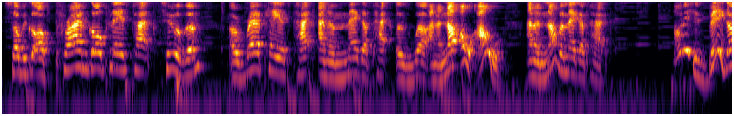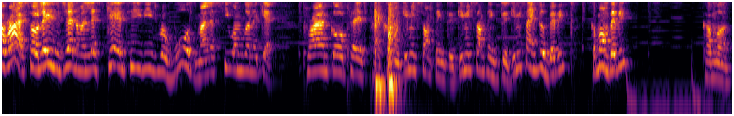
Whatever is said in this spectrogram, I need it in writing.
So, we got a Prime Gold Players Pack, two of them, a Rare Players Pack, and a Mega Pack as well. And another, oh, oh, and another Mega Pack. Oh, this is big. All right. So, ladies and gentlemen, let's get into these rewards, man. Let's see what I'm going to get. Prime Gold Players Pack. Come on, give me something good. Give me something good. Give me something good, baby. Come on, baby. Come on.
